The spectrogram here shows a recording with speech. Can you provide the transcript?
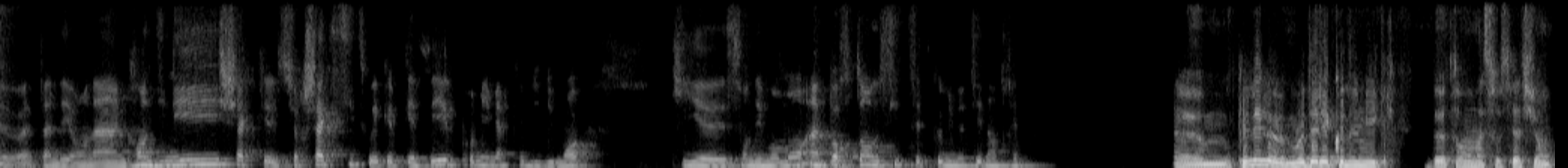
attendez, on a un grand dîner sur chaque site Wake Up Café le premier mercredi du mois, qui euh, sont des moments importants aussi de cette communauté d'entraide. Euh, quel est le modèle économique de ton association?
